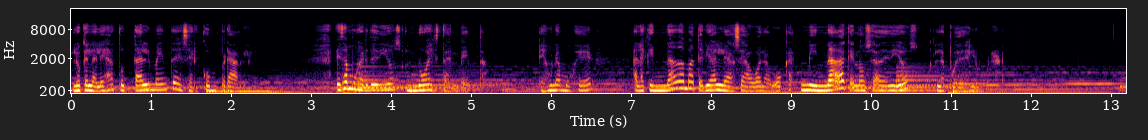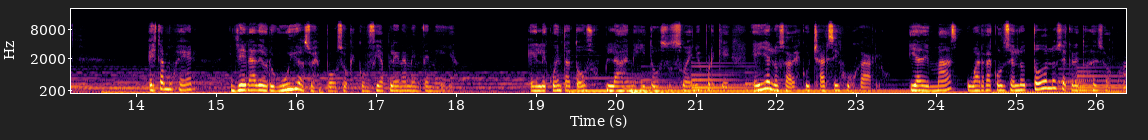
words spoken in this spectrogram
lo que la aleja totalmente de ser comprable esa mujer de Dios no está en venta. Es una mujer a la que nada material le hace agua a la boca, ni nada que no sea de Dios la puede deslumbrar. Esta mujer llena de orgullo a su esposo que confía plenamente en ella. Él le cuenta todos sus planes y todos sus sueños porque ella lo sabe escuchar sin juzgarlo. Y además guarda con celo todos los secretos de su amado.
